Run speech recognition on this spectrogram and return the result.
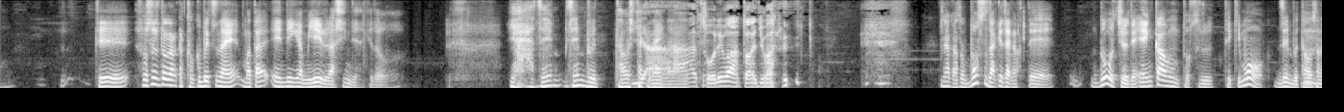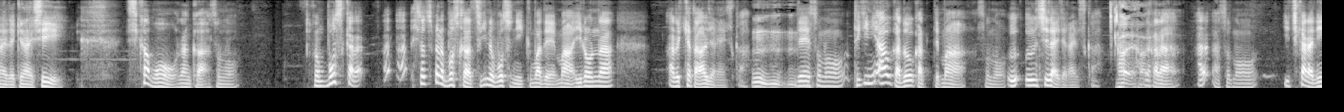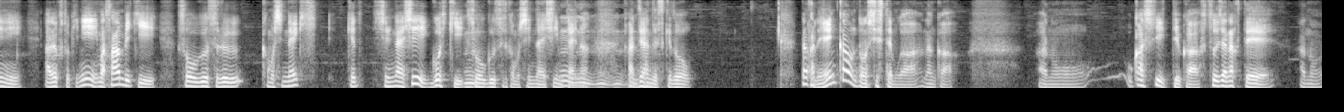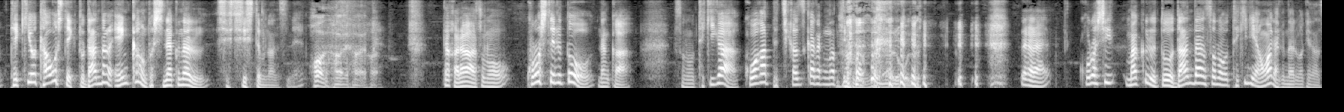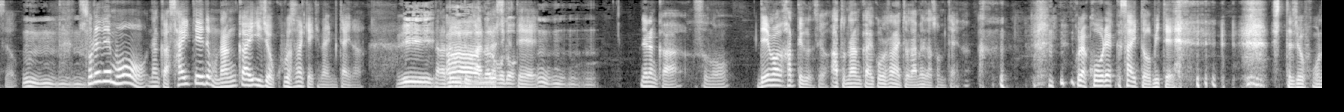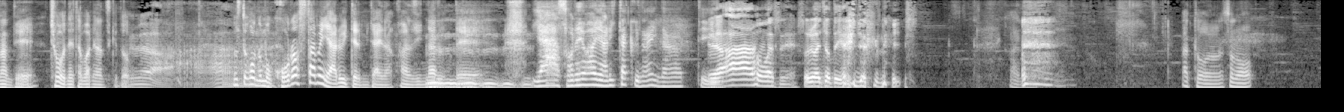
で、そうするとなんか特別な、またエンディングが見えるらしいんですけど、いやー、全部、全部倒したくないな。それは後味悪い。なんかそのボスだけじゃなくて、道中でエンカウントする敵も全部倒さないといけないし、しかも、なんかその、そのボスから、一つ目のボスから次のボスに行くまで、まあいろんな歩き方があるじゃないですか。うんうんうん。で、その、敵に会うかどうかって、まあ、その、う運次第じゃないですか。はいはい。だから、ああその、1から2に歩くときに、まあ3匹遭遇するかもしれないきけ、しれないし、5匹遭遇するかもしれないし、みたいな感じなんですけど、なんかね、エンカウントのシステムが、なんか、あの、おかしいっていうか、普通じゃなくて、あの、敵を倒していくとだんだんエンカウントしなくなるシシステムなんですね。はいはいはいはい。だから、その、殺してると、なんか、その敵が怖がって近づかなくなってくる。なるほど。だから、殺しまくると、だんだんその敵に合わなくなるわけなんですよ。うんうんうんうん。それでも、なんか最低でも何回以上殺さなきゃいけないみたいな。ええなんかルールがあるらしくてうんうんうんで、なんか、その、電話がかかってくるんですよ。あと何回殺さないとダメだぞ、みたいな。これは攻略サイトを見て知った情報なんで、超ネタバレなんですけどそうすると今度もう殺すために歩いてるみたいな感じになるんで、うんうんうんうんいやー、それはやりたくないなっていいうやー、ほんまですね。それはちょっとやりたくないです。感じですね。あと、その、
